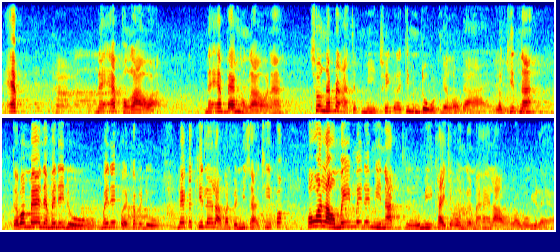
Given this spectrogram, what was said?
แอปค่ะในแอปของเราอะในแอปแบงก์ของเราอะนะช่วงนั้นมันอาจจะมีทริคอะไรที่มันดูดเงินเราได้ เราคิดนะ แต่ว่าแม่เนี่ยไม่ได้ดูไม่ได้เปิดเข้าไปดู แม่ก็คิดแล้วล่ะมันเป็นมิจฉาชีพเพราะเพราะว่าเราไม่ไม่ได้มีนัดหรือมีใครจะโอนเงินมาให้เรา เรารู้อยู่แล้ว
